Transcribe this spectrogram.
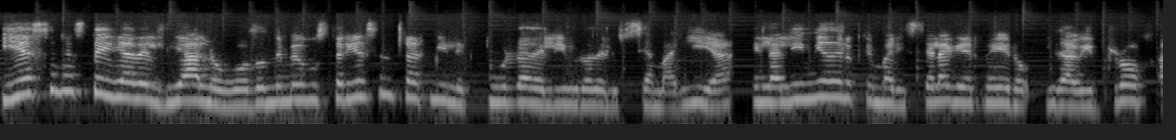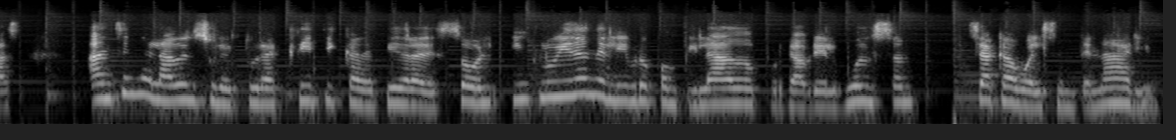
Y es en esta idea del diálogo donde me gustaría centrar mi lectura del libro de Lucia María en la línea de lo que Marisela Guerrero y David Rojas han señalado en su lectura crítica de Piedra de Sol, incluida en el libro compilado por Gabriel Wilson, Se acabó el centenario.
